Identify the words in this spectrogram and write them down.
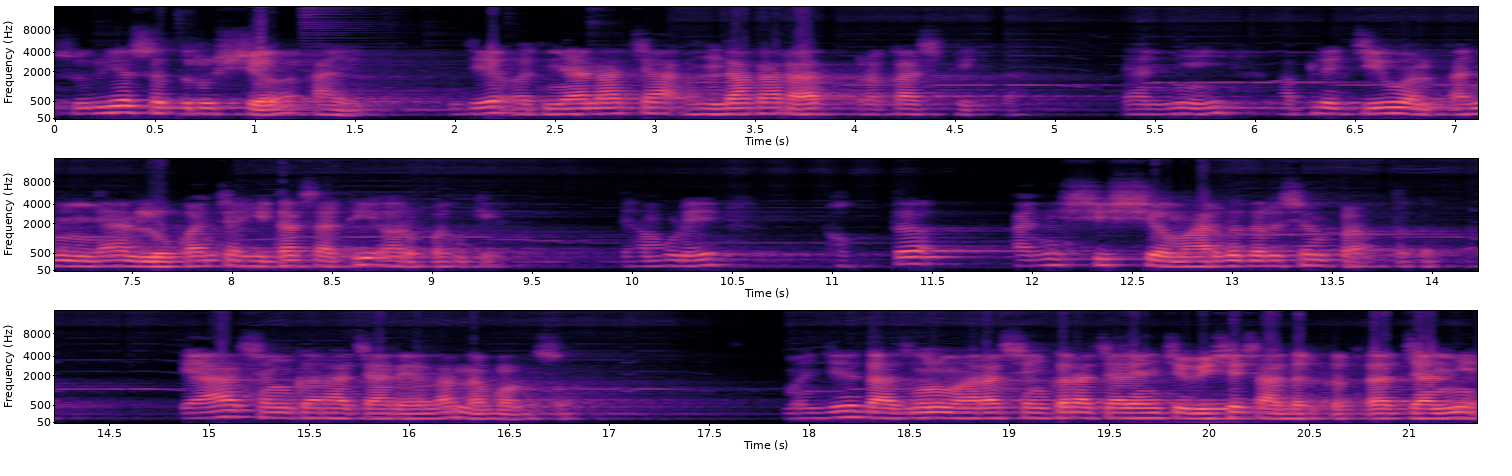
सूर्यसदृश्य आहेत जे अज्ञानाच्या अंधकारात प्रकाश फेकतात. त्यांनी आपले जीवन आणि ज्ञान लोकांच्या हितासाठी अर्पण केले. त्यामुळे भक्त आणि शिष्य मार्गदर्शन प्राप्त करतात. त्या शंकराचार्याला नमन असो. म्हणजे दासगुरु महाराज शंकराचार्यांचे विशेष आदर करतात ज्यांनी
